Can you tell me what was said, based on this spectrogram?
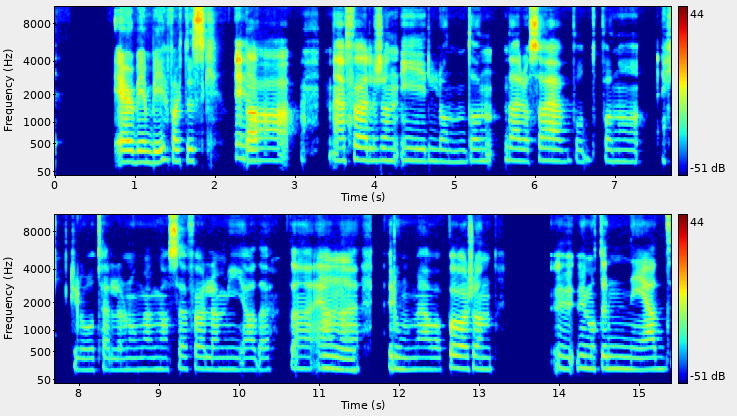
Airbnb, faktisk. Da. Ja, jeg føler sånn i London Der også har jeg bodd på noen ekle hoteller noen ganger, så jeg føler mye av det. Det ene rommet jeg var på, var sånn Vi måtte ned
